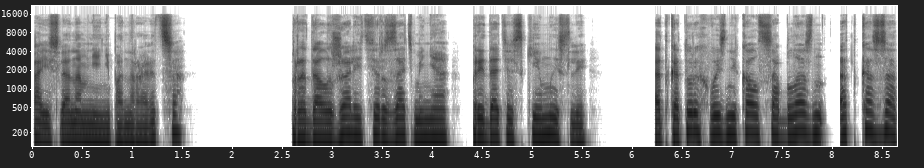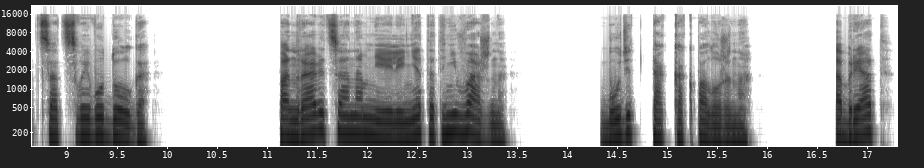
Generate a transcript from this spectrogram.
А если она мне не понравится? Продолжали терзать меня предательские мысли, от которых возникал соблазн отказаться от своего долга. Понравится она мне или нет, это не важно. Будет так, как положено. Обряд,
